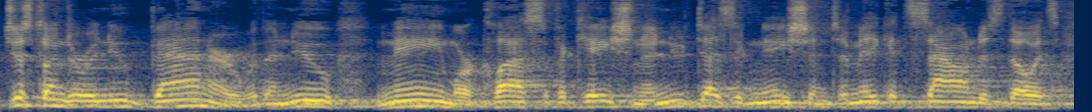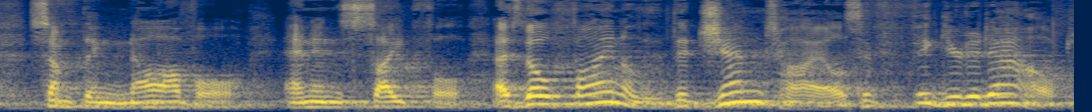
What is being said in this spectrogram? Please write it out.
Just under a new banner with a new name or classification, a new designation to make it sound as though it's something novel and insightful, as though finally the Gentiles have figured it out.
